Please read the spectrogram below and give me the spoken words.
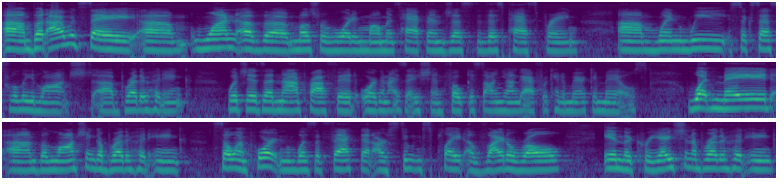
Um, but I would say um, one of the most rewarding moments happened just this past spring um, when we successfully launched uh, Brotherhood Inc., which is a nonprofit organization focused on young African American males. What made um, the launching of Brotherhood Inc. so important was the fact that our students played a vital role in the creation of Brotherhood Inc.,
